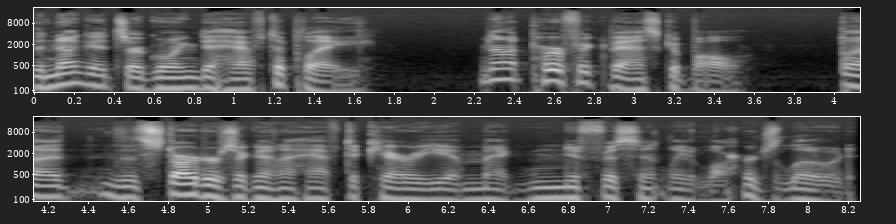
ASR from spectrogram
the Nuggets are going to have to play not perfect basketball, but the starters are going to have to carry a magnificently large load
